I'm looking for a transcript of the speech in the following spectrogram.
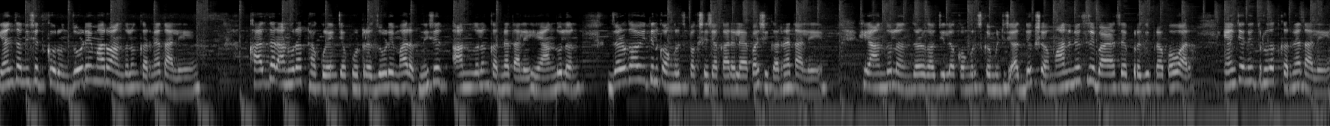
यांचा निषेध करून जोडे मारो आंदोलन करण्यात आले. खासदार अनुराग ठाकूर यांच्या फोटोला जोडे मारत निषेध आंदोलन करण्यात आले. हे आंदोलन जळगाव येथील काँग्रेस पक्षाच्या कार्यालयापाशी करण्यात आले. हे आंदोलन जळगाव जिल्हा काँग्रेस कमिटीचे अध्यक्ष माननीय श्री बाळासाहेब प्रदीपराव पवार यांच्या नेतृत्वात करण्यात आले.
